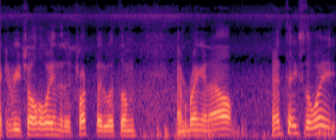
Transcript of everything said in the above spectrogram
I could reach all the way into the truck bed with them and bring it out. And it takes the weight.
